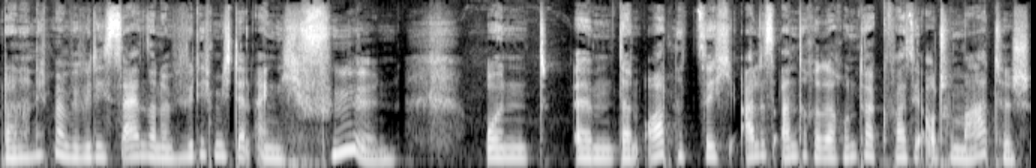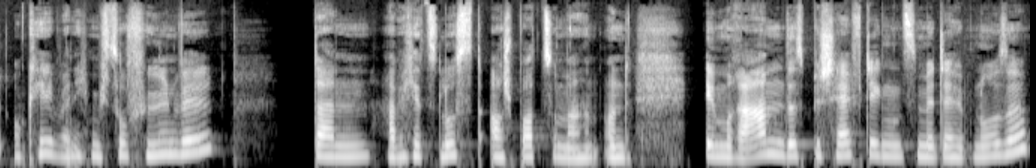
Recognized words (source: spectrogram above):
oder noch nicht mal, wie will ich sein, sondern wie will ich mich denn eigentlich fühlen? Und ähm, dann ordnet sich alles andere darunter quasi automatisch. Okay, wenn ich mich so fühlen will, dann habe ich jetzt Lust, auch Sport zu machen. Und im Rahmen des Beschäftigens mit der Hypnose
